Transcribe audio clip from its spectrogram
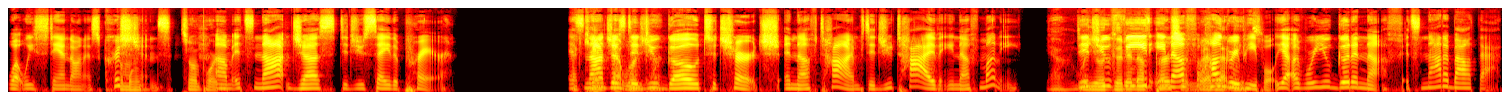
what we stand on as on. Christians. So important. Um, it's not just did you say the prayer. It's not just did you go to church enough times. Did you tithe enough money? yeah. Did you, you, feed person? enough hungry people? Yeah, were you good enough? It's not about that.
